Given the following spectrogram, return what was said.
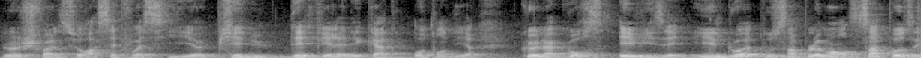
Le cheval sera cette fois-ci pieds nus, déféré des quatre. Autant dire que la course est visée. Il doit tout simplement s'imposer.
